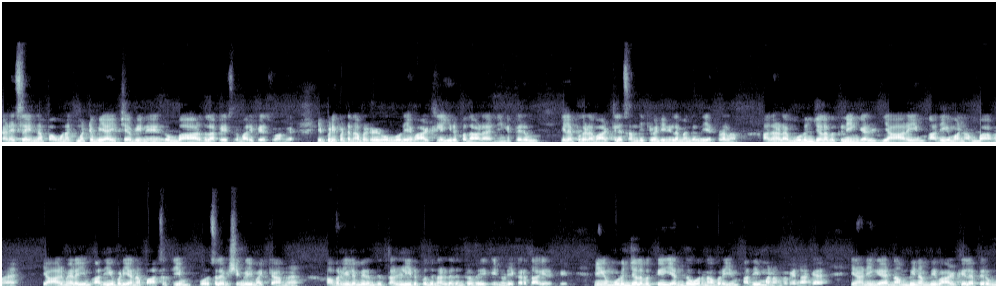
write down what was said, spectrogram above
கடைசியில் என்னப்பா உனக்கு மட்டும் இப்படி ஆயிடுச்சு அப்படின்னு ரொம்ப ஆறுதலாக பேசுகிற மாதிரி பேசுவாங்க. இப்படிப்பட்ட நபர்கள் உங்களுடைய வாழ்க்கையில் இருப்பதால நீங்கள் பெரும் இழப்புகளை வாழ்க்கையில் சந்திக்க வேண்டிய நிலைமைங்கிறது ஏற்படலாம். அதனால முடிஞ்ச அளவுக்கு நீங்கள் யாரையும் அதிகமாக நம்பாம யார் மேலையும் அதிகப்படியான பாசத்தையும் ஒரு சில விஷயங்களையும் வைக்காம அவர்களிடமிருந்து தள்ளி இருப்பது நல்லதுன்றது என்னுடைய கருத்தாக இருக்கு. நீங்க முடிஞ்ச அளவுக்கு எந்த ஒரு நபரையும் அதிகமா நம்ப வேண்டாங்க. ஏன்னா நீங்க நம்பி நம்பி வாழ்க்கையில பெரும்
